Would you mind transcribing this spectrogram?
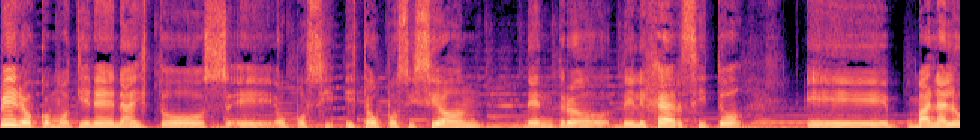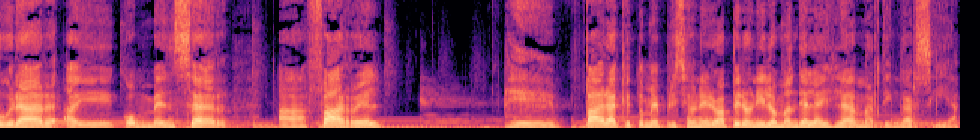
pero como tienen a estos, eh, esta oposición dentro del ejército, eh, van a lograr convencer a Farrell eh, para que tome prisionero a Perón y lo mande a la isla Martín García.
